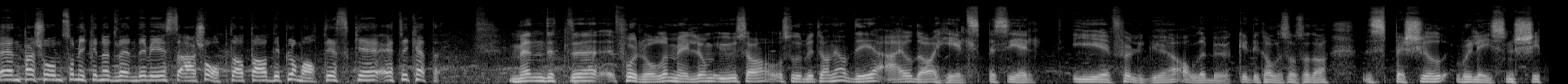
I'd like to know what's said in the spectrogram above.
En person som ikke nødvendigvis er så opptatt av diplomatisk eh, etikette. Men dette forholdet mellom USA og Storbritannia, det er jo da helt spesielt ifølge alle bøker. Det kalles også da special relationship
